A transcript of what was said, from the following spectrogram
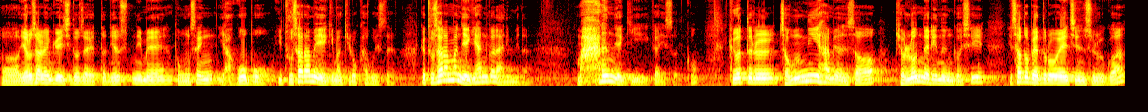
어, 예루살렘 교회 지도자였던 예수님의 동생 야고보 이 두 사람의 얘기만 기록하고 있어요. 그두 사람만 얘기한 건 아닙니다. 많은 얘기가 있었고 그것들을 정리하면서 결론 내리는 것이 사도 베드로의 진술과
